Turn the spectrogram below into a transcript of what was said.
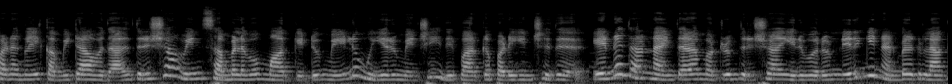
படங்களில் கமிட் ஆவதால் த்ரிஷாவின் சம்பளமும் மார்க்கெட்டும் மேலும் உயரும் என்று எதிர்பார்க்கப்படுகின்றது. என்னதான் நயன்தாரா மற்றும் த்ரிஷா இருவரும் நெருங்கிய நண்பர்களாக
